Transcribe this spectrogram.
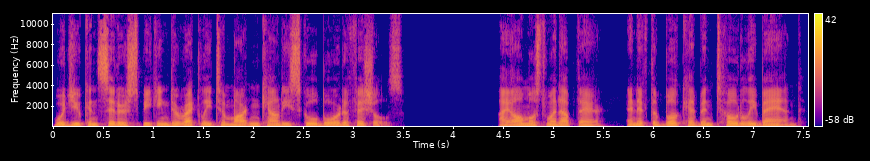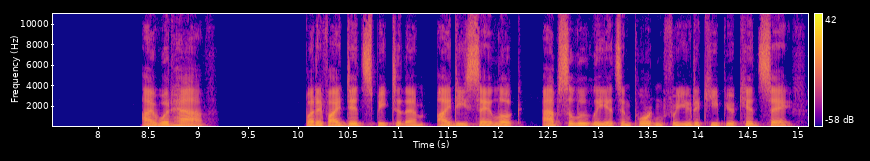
Would you consider speaking directly to Martin County School Board officials? I almost went up there, and if the book had been totally banned, I would have. But if I did speak to them, I'd say, look, absolutely it's important for you to keep your kids safe.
